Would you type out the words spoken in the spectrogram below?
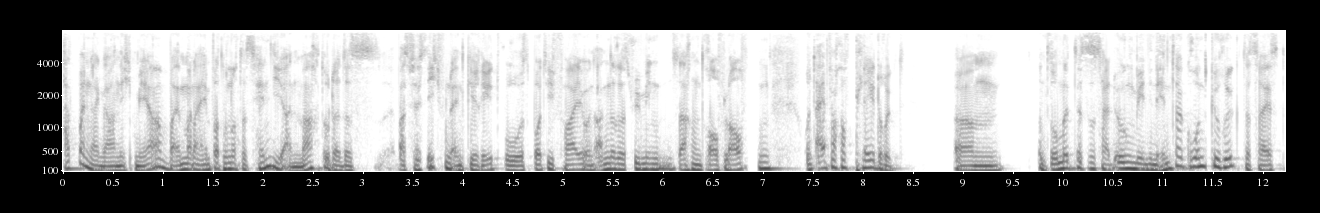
hat man ja gar nicht mehr, weil man einfach nur noch das Handy anmacht oder das, was weiß ich, für ein Endgerät, wo Spotify und andere Streaming-Sachen drauf laufen und einfach auf Play drückt. Ähm, und somit ist es halt irgendwie in den Hintergrund gerückt. Das heißt,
